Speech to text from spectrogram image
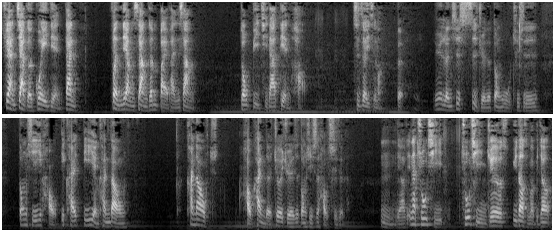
虽然价格贵一点，但分量上跟摆盘上都比其他店好，是这意思吗？对，因为人是视觉的动物，其实东西好一开第一眼看到看到好看的，就会觉得这东西是好吃的。嗯，了解。那初期初期你觉得遇到什么比较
